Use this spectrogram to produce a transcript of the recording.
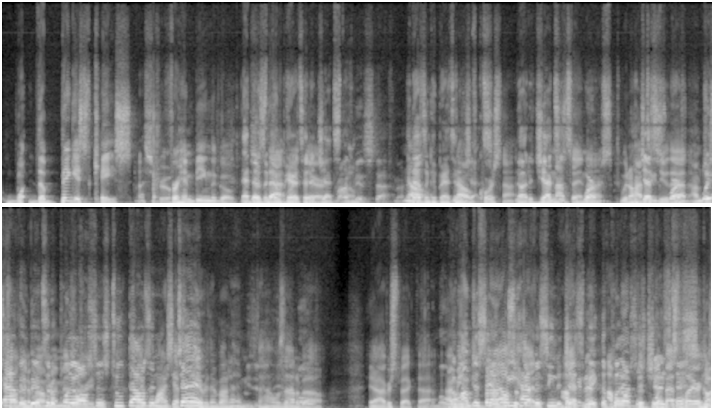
what, the biggest case. That's true. for him being the goat. That doesn't compare right to the there. Jets, Reminds though. me of Steph, man. It doesn't compare to no, the Jets. No, of course not. No, the Jets I'm not is saying worse. That. We don't The have Jets to do that. I'm We just haven't been to the playoffs misery. since Like, why does he have to know 2010? everything about him? What the hell was that about? Yeah, I respect that. I mean, I'm just but I saying we also get haven't it. seen the I'm Jets gonna- make the I'm gonna playoffs the since Jets best player he's ever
